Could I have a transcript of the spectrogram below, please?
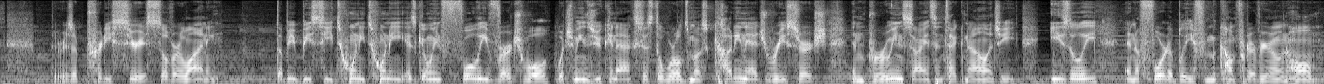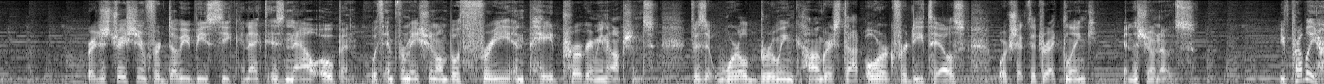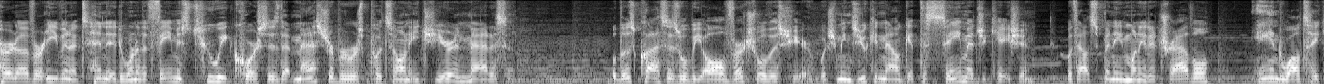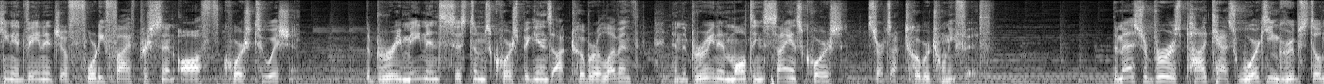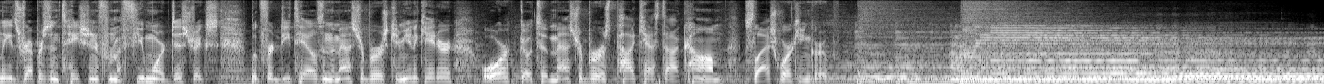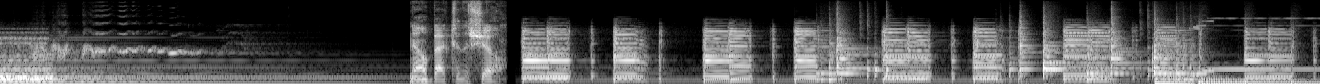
there is a pretty serious silver lining. WBC 2020 is going fully virtual, which means you can access the world's most cutting edge research in brewing science and technology easily and affordably from the comfort of your own home. Registration for WBC Connect is now open, with information on both free and paid programming options. Visit worldbrewingcongress.org for details, or check the direct link in the show notes. You've probably heard of or even attended one of the famous two week courses that Master Brewers puts on each year in Madison. Well, those classes will be all virtual this year, which means you can now get the same education without spending money to travel and while taking advantage of 45% off course tuition. The Brewery Maintenance Systems course begins October 11th, and the Brewing and Malting Science course starts October 25th. The Master Brewers Podcast Working Group still needs representation from a few more districts. Look for details in the Master Brewers Communicator or go to masterbrewerspodcast.com slash working group. Now back to the show.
